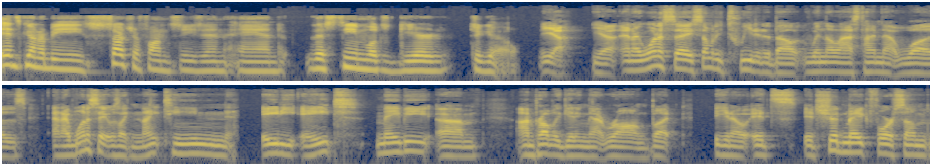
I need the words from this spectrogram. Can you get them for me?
it's gonna be such a fun season and this team looks geared to go. Yeah, yeah, and I want to say somebody tweeted about when the last time that was, and I want to say it was like 19 88, maybe. Um, I'm probably getting that wrong, but you know, it's it should make for some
